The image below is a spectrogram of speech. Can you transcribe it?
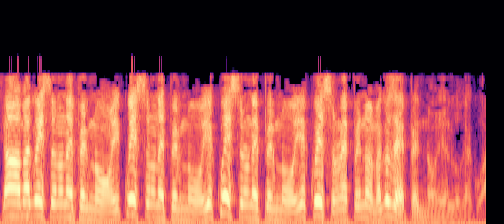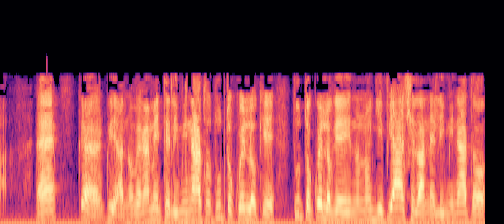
No, ma questo non è per noi, e questo non è per noi, e questo non è per noi, e questo non è per noi. Ma cos'è per noi allora qua? Eh? Qui hanno veramente eliminato tutto quello che, tutto quello che non gli piace, l'hanno eliminato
